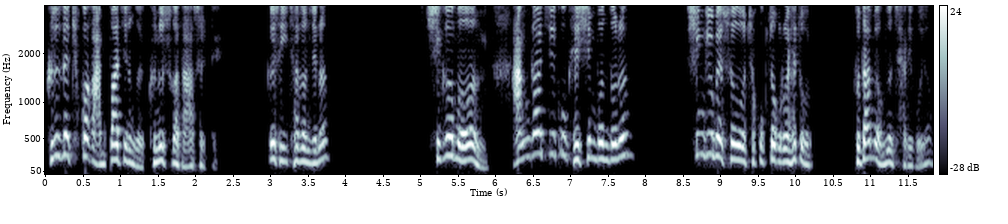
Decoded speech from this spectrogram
그런데 주가가 안 빠지는 거예요. 그 뉴스가 나왔을 때. 그래서 2차 전지는 지금은 안 가지고 계신 분들은 신규 매수 적극적으로 해도 부담이 없는 자리고요.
